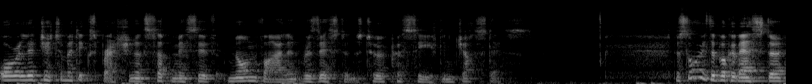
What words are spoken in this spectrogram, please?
or a legitimate expression of submissive, non violent resistance to a perceived injustice. The story of the book of Esther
